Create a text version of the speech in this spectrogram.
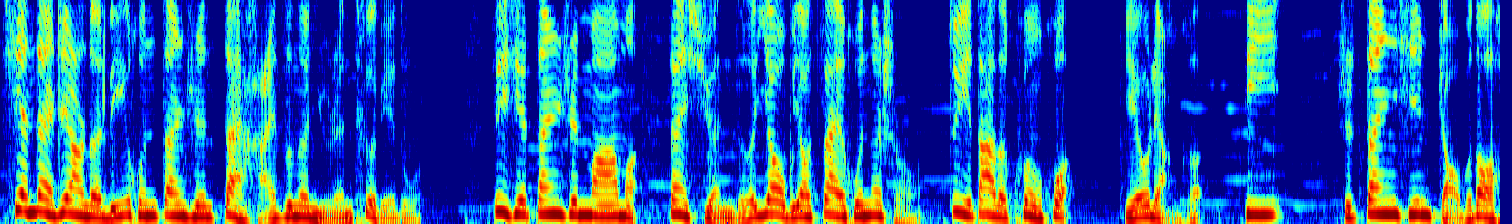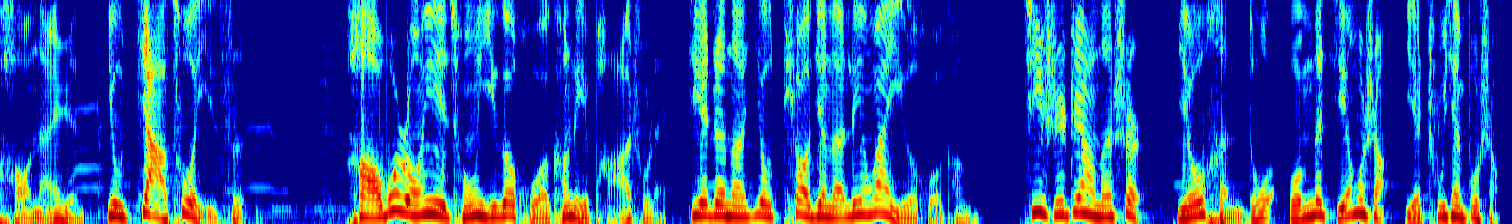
现在这样的离婚单身带孩子的女人特别多，这些单身妈妈在选择要不要再婚的时候，最大的困惑也有两个：第一是担心找不到好男人，又嫁错一次，好不容易从一个火坑里爬出来，接着呢又跳进了另外一个火坑。其实这样的事儿也有很多，我们的节目上也出现不少。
